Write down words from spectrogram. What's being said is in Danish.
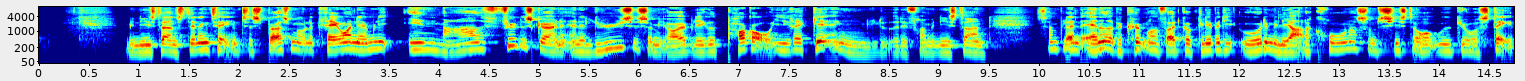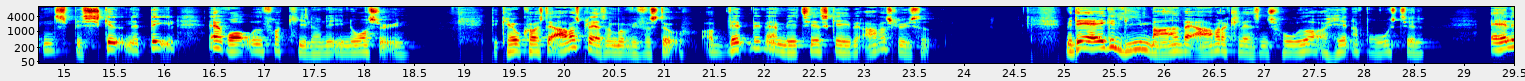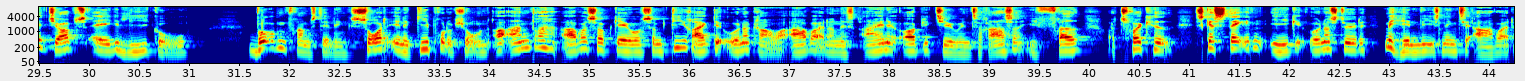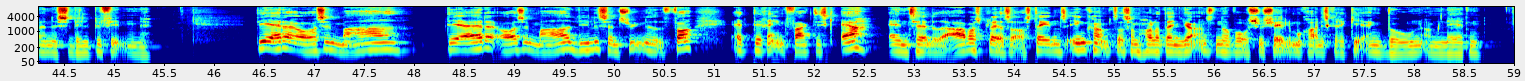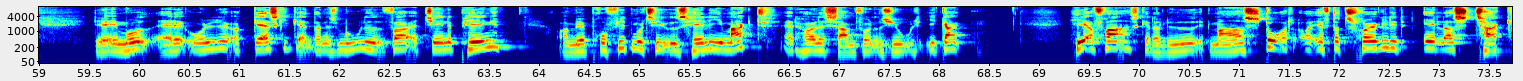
Ministerens stillingtagen til spørgsmålet kræver nemlig en meget fyldesgørende analyse, som i øjeblikket pågår i regeringen, lyder det fra ministeren, som blandt andet er bekymret for at gå glip af de 8 milliarder kroner, som sidste år udgjorde statens beskedne del af rovet fra kilderne i Nordsøen. Det kan jo koste arbejdspladser, må vi forstå, og hvem vil være med til at skabe arbejdsløshed? Men det er ikke lige meget, hvad arbejderklassens hoveder og hænder bruges til – alle jobs er ikke lige gode. Våbenfremstilling, sort energiproduktion og andre arbejdsopgaver, som direkte undergraver arbejdernes egne objektive interesser i fred og tryghed, skal staten ikke understøtte med henvisning til arbejdernes velbefindende. Det er der også meget det er der også meget lille sandsynlighed for, at det rent faktisk er antallet af arbejdspladser og statens indkomster, som holder Dan Jørgensen og vores socialdemokratiske regering vågen om natten. Derimod er det olie- og gasgiganternes mulighed for at tjene penge og med profitmotivets hellige magt at holde samfundets hjul i gang. Herfra skal der lyde et meget stort og eftertrykkeligt ellers tak.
